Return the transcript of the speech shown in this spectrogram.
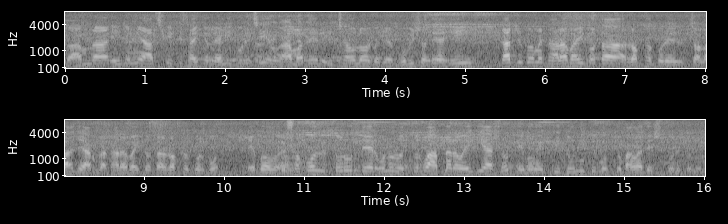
তো আমরা এই জন্যে আজকে একটি সাইকেল র্যালি করেছি এবং আমাদের ইচ্ছা হলো যে ভবিষ্যতে এই কার্যক্রমের ধারাবাহিকতা রক্ষা করে চলা, যে আমরা ধারাবাহিকতা রক্ষা করব। এবং সকল তরুণদের অনুরোধ করব, আপনারাও এগিয়ে আসুন এবং একটি দুর্নীতিমুক্ত বাংলাদেশ গড়ে তুলুন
